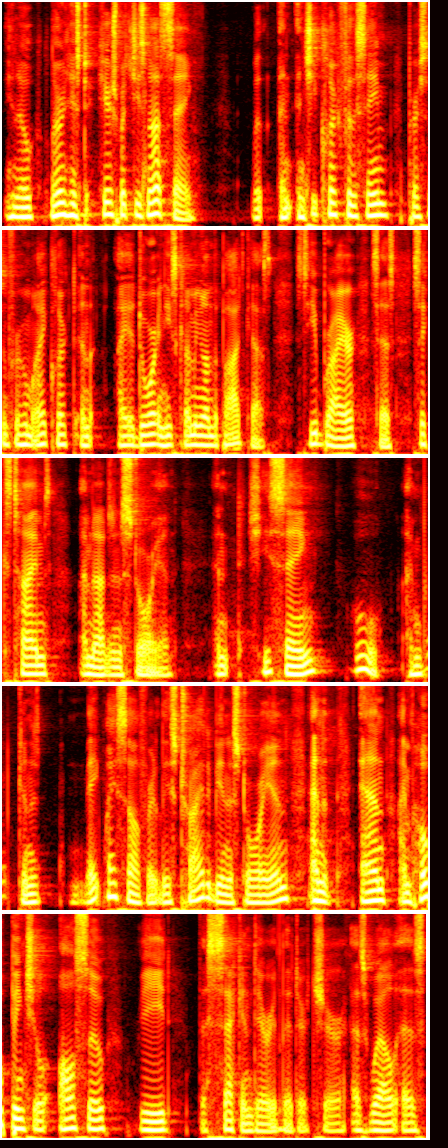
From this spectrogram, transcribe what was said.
you know, learn history. Here's what she's not saying. And, and she clerked for the same person for whom I clerked and I adore, and he's coming on the podcast. Steve Breyer says six times, I'm not an historian. And she's saying, oh, I'm going to make myself, or at least try to be an historian. And, and I'm hoping she'll also read the secondary literature as well as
